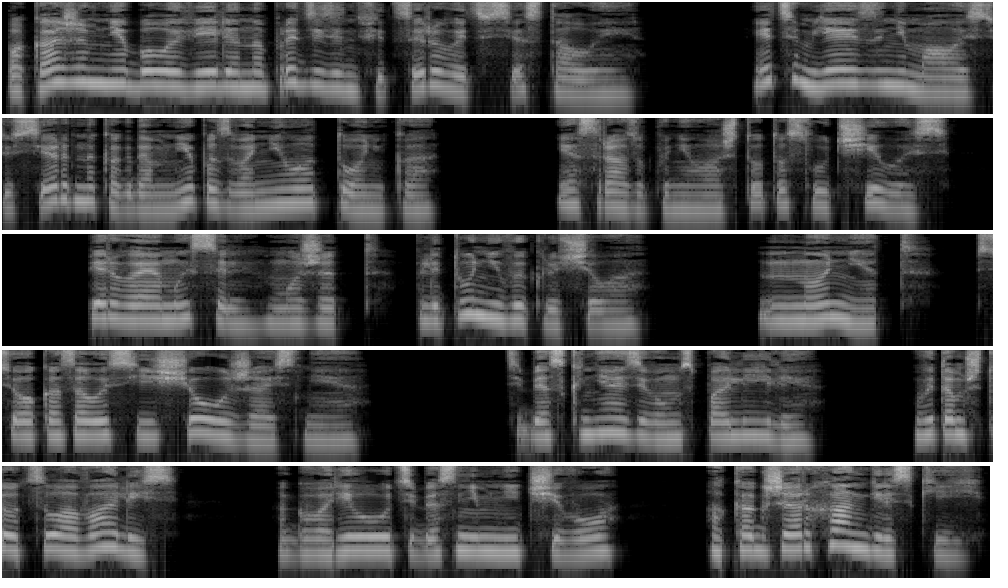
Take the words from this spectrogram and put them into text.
Пока же мне было велено продезинфицировать все столы. Этим я и занималась усердно, когда мне позвонила Тонька. Я сразу поняла, что-то случилось. Первая мысль, может, плиту не выключила. Но нет, все оказалось еще ужаснее. Тебя с Князевым спалили. Вы там что, целовались? А говорила у тебя с ним ничего. А как же Архангельский?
